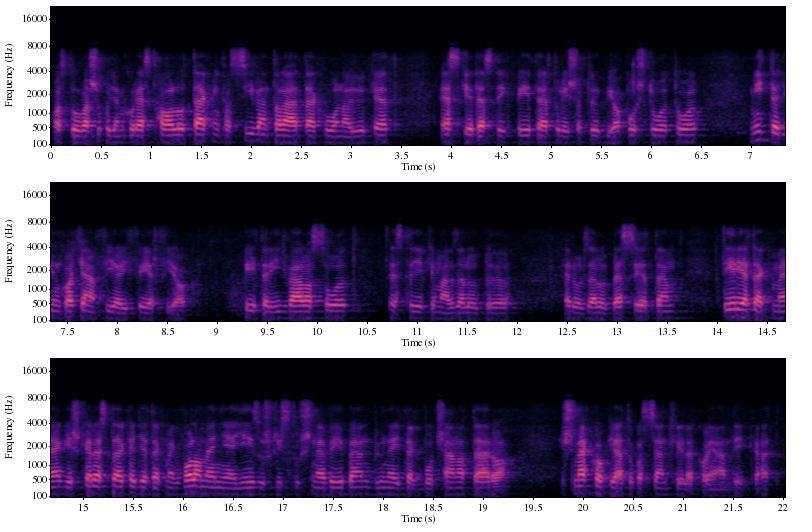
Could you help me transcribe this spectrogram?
Azt olvassuk, hogy amikor ezt hallották, mintha szíven találták volna őket, ezt kérdezték Pétertől és a többi apostoltól, mit tegyünk atyám fiai férfiak? Péter így válaszolt, ezt egyébként már az előbb, erről az előbb beszéltem, térjetek meg és keresztelkedjetek meg valamennyien Jézus Krisztus nevében bűneitek bocsánatára, és megkapjátok a Szentlélek ajándékát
